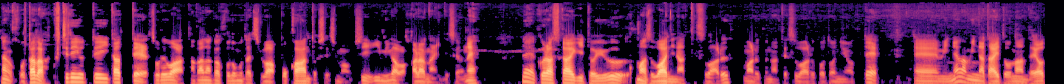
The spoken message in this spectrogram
なんかこう、ただ口で言っていたって、それはなかなか子供たちはポカーンとしてしまうし、意味がわからないんですよね。で、クラス会議という、まず輪になって座る、丸くなって座ることによって、えー、みんながみんな対等なんだよ。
